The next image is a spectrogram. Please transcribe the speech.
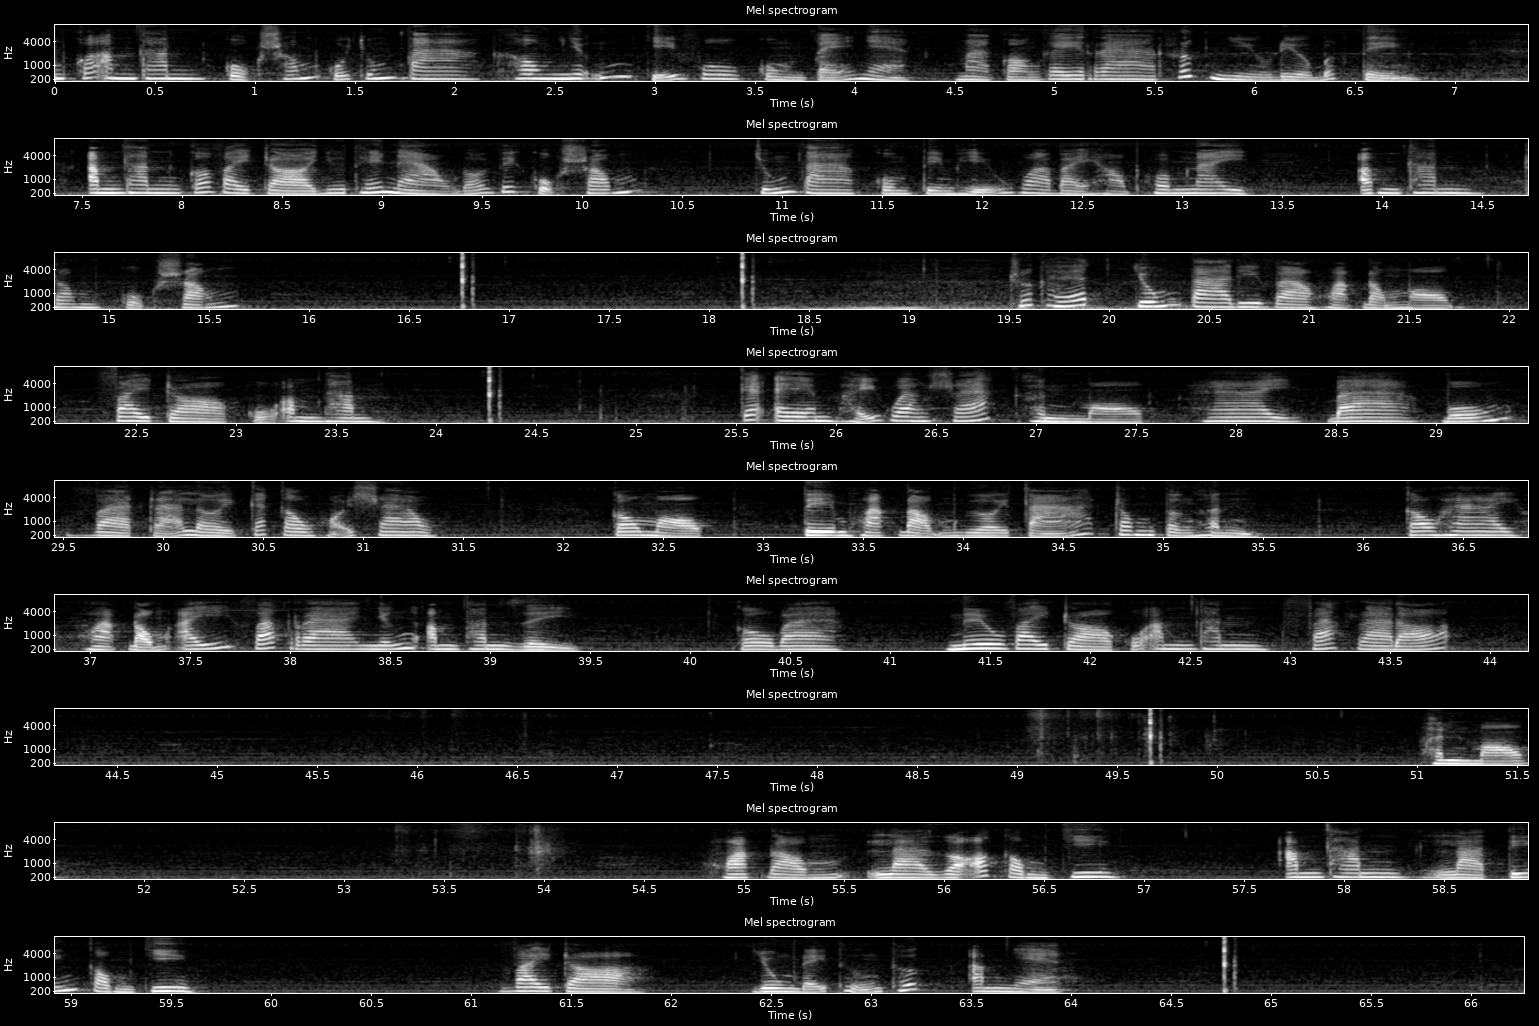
Không có âm thanh, cuộc sống của chúng ta không những chỉ vô cùng tẻ nhạt mà còn gây ra rất nhiều điều bất tiện. Âm thanh có vai trò như thế nào đối với cuộc sống? Chúng ta cùng tìm hiểu qua bài học hôm nay, âm thanh trong cuộc sống. Trước hết, chúng ta đi vào hoạt động 1, vai trò của âm thanh. Các em hãy quan sát hình 1, 2, 3, 4 và trả lời các câu hỏi sau. Câu 1. Tìm hoạt động gợi tả trong từng hình. Câu 2. Hoạt động ấy phát ra những âm thanh gì? Câu 3. Nêu vai trò của âm thanh phát ra đó. Hình 1 Hoạt động là gõ cồng chiên Âm thanh là tiếng cồng chiên Vai trò dùng để thưởng thức âm nhạc.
